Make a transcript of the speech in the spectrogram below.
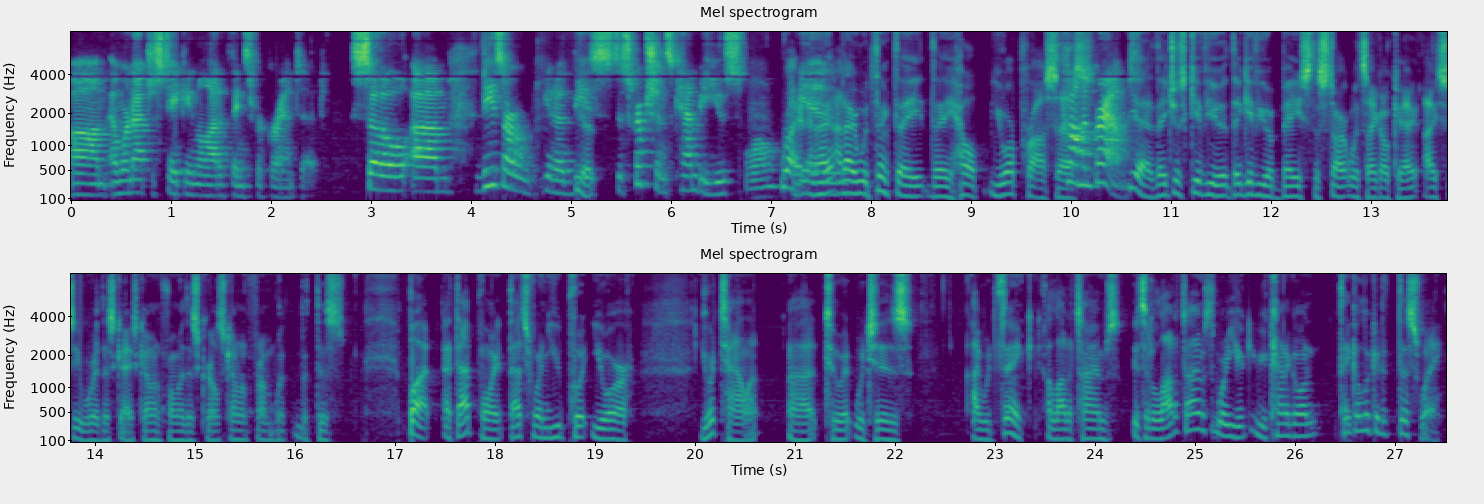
Um, and we're not just taking a lot of things for granted. So um, these are, you know, these descriptions can be useful. Right, and I, and I would think they they help your process. common ground. Yeah, they just give you they give you a base to start with. It's like, okay, I, I see where this guy's coming from, where this girl's coming from with with this. But at that point, that's when you put your your talent uh, to it, which is, I would think, a lot of times. Is it a lot of times where you're you're kind of going, take a look at it this way.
